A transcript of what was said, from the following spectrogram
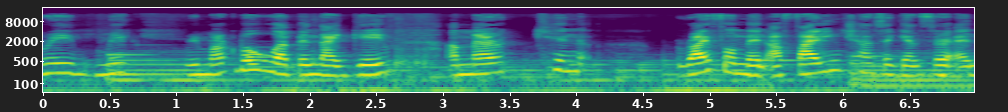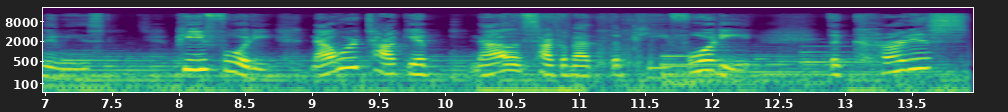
re- remarkable weapon that gave American riflemen are fighting chance against their enemies. P40. Now we're talking. Now let's talk about the P40. The Curtiss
